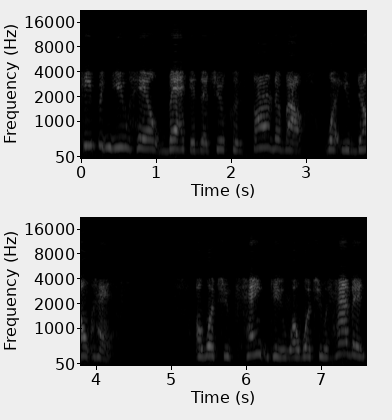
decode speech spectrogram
keeping you held back is that you're concerned about what you don't have or what you can't do or what you haven't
